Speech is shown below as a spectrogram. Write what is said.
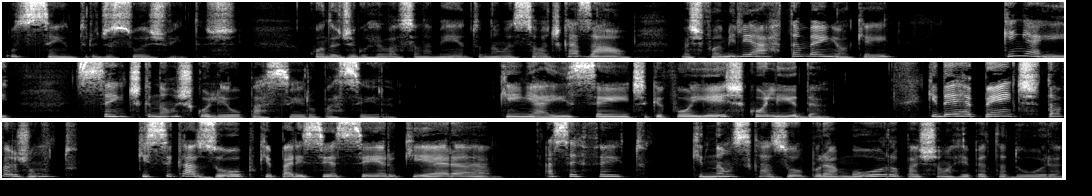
o centro de suas vidas. Quando eu digo relacionamento, não é só de casal, mas familiar também, ok? Quem aí sente que não escolheu o parceiro ou parceira? Quem aí sente que foi escolhida? Que de repente estava junto? Que se casou porque parecia ser o que era a ser feito? Que não se casou por amor ou paixão arrebatadora,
